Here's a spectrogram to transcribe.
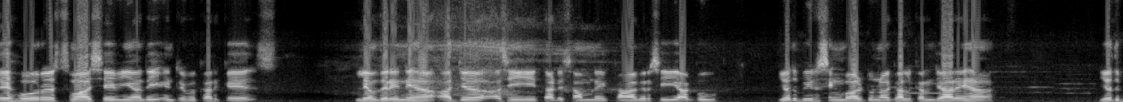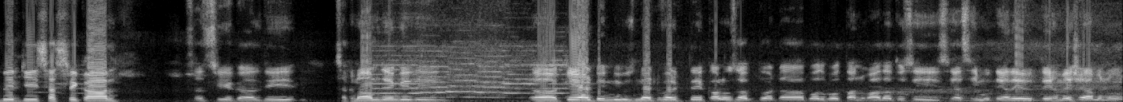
ਤੇ ਹੋਰ ਸਮਾਜ ਸੇਵੀਆਂ ਦੀ ਇੰਟਰਵਿਊ ਕਰਕੇ ਲਿਆਉਂਦੇ ਰਹਿੰਦੇ ਹਾਂ। ਅੱਜ ਅਸੀਂ ਤੁਹਾਡੇ ਸਾਹਮਣੇ ਕਾਂਗਰਸੀ ਆਗੂ ਯੁੱਧਵੀਰ ਸਿੰਘ ਬਾਲਟੂ ਨਾਲ ਗੱਲ ਕਰਨ ਜਾ ਰਹੇ ਹਾਂ। ਯੁੱਧਵੀਰ ਜੀ, ਸਤਿ ਸ੍ਰੀ ਅਕਾਲ। ਸਤਿ ਸ੍ਰੀ ਅਕਾਲ ਜੀ। ਸਖਨਾਮ ਜੰਗੀ ਜੀ। ਕੇਆਰਟੀ ਨਿਊਜ਼ ਨੈਟਵਰਕ ਤੇ ਕਾਲੋ ਸਾਹਿਬ, ਤੁਹਾਡਾ ਬਹੁਤ ਬਹੁਤ ਧੰਨਵਾਦ ਆ। ਤੁਸੀਂ ਸਿਆਸੀ ਮੁੱਦਿਆਂ ਦੇ ਉੱਤੇ ਹਮੇਸ਼ਾ ਮੈਨੂੰ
